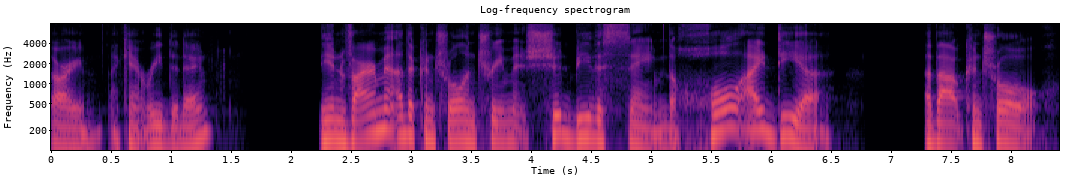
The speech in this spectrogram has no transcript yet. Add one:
sorry, I can't read today. The environment of the control and treatment should be the same. The whole idea about control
